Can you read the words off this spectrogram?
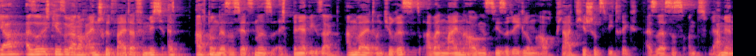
Ja, also ich gehe sogar noch einen Schritt weiter. Für mich, also Achtung, das ist jetzt eine, ich bin ja wie gesagt Anwalt und Jurist, aber in meinen Augen ist diese Regelung auch klar tierschutzwidrig. Also das ist, und wir haben ja,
